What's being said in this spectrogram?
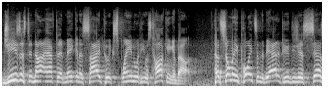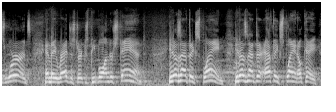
Jesus did not have to make an aside to explain what he was talking about. Had so many points in the Beatitude, he just says words and they register because people understand. He doesn't have to explain. He doesn't have to have to explain, okay,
